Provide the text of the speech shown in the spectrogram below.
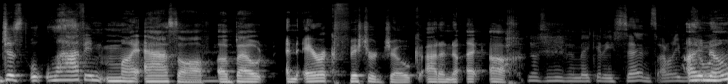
just laughing my ass off mm. about an Eric Fisher joke. I don't know. It doesn't even make any sense. I don't even I know, what know.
